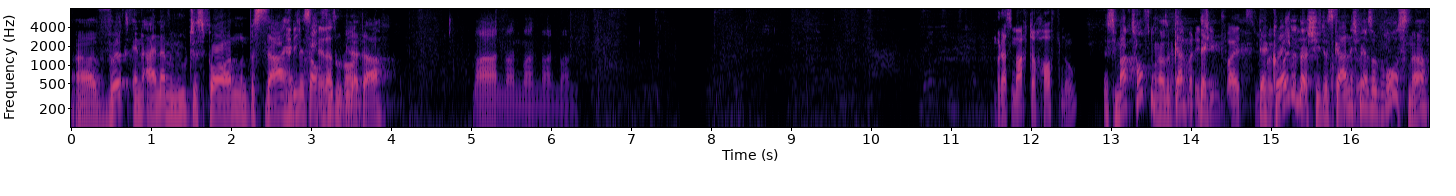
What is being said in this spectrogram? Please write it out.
äh, wird in einer Minute spawnen und bis dahin ja, ist auch Voodoo wieder da. Mann, Mann, Mann, Mann, Mann. Aber das macht doch Hoffnung. Es macht Hoffnung. Also ganz, der, der Goldunterschied ist gar nicht mehr so groß, ne?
